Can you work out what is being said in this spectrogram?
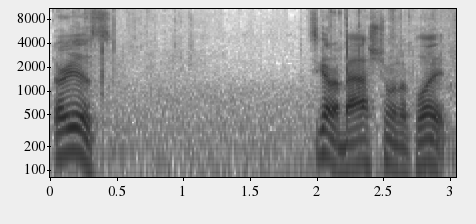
There he is. He's got a bastion on the plate.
